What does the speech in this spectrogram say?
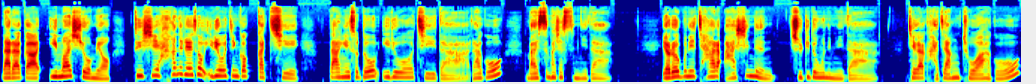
나라가 임하시오며 뜻이 하늘에서 이루어진 것 같이 땅에서도 이루어지이다 라고 말씀하셨습니다. 여러분이 잘 아시는 주기도문입니다. 제가 가장 좋아하고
